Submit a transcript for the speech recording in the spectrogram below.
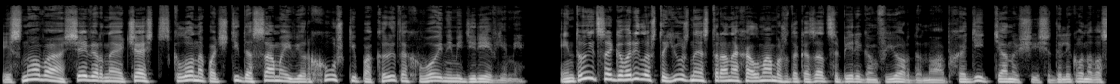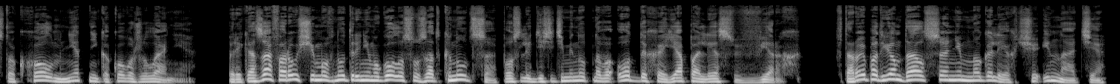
И снова северная часть склона почти до самой верхушки покрыта хвойными деревьями. Интуиция говорила, что южная сторона холма может оказаться берегом фьорда, но обходить тянущийся далеко на восток холм нет никакого желания. Приказав орущему внутреннему голосу заткнуться, после десятиминутного отдыха я полез вверх. Второй подъем дался немного легче и Нате.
